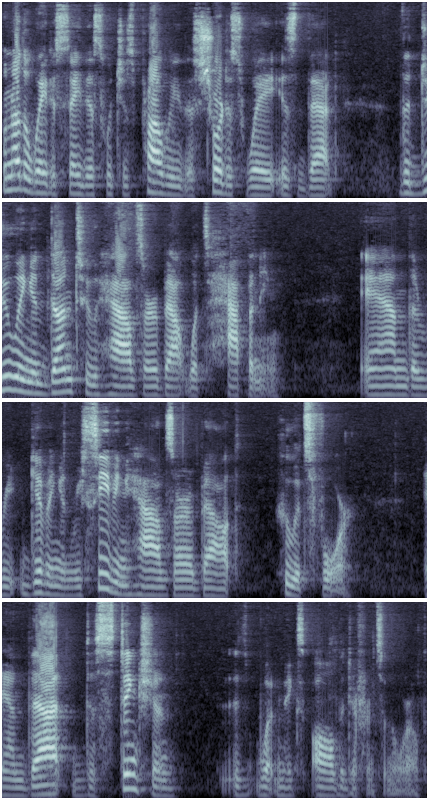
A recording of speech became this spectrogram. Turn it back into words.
So another way to say this, which is probably the shortest way, is that the doing and done to halves are about what's happening, and the giving and receiving halves are about who it's for. And that distinction is what makes all the difference in the world.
